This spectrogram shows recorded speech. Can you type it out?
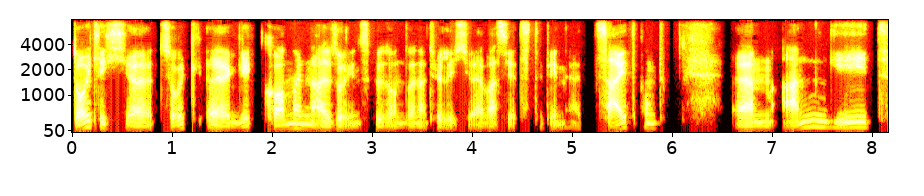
deutlich äh, zurückgekommen. also insbesondere natürlich, äh, was jetzt den äh, Zeitpunkt ähm, angeht.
